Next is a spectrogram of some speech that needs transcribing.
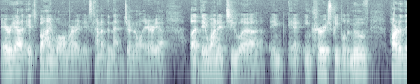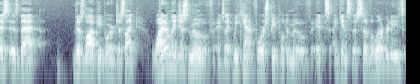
area. It's behind Walmart. It's kind of in that general area, but they wanted to uh, in- encourage people to move. Part of this is that there's a lot of people who are just like, why don't they just move? It's like we can't force people to move. It's against their civil liberties.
